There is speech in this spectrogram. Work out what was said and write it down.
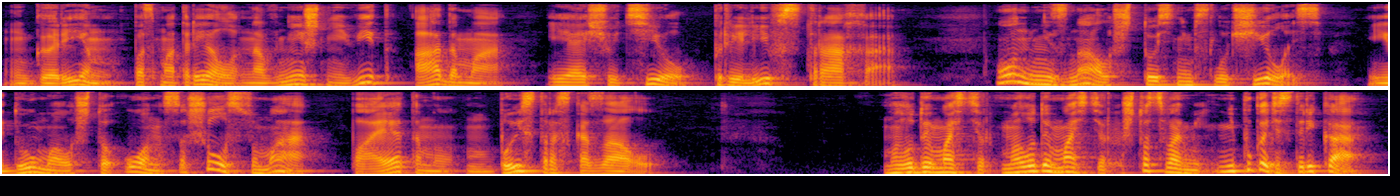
Грин посмотрел на внешний вид Адама и ощутил прилив страха. Он не знал, что с ним случилось, и думал, что он сошел с ума поэтому быстро сказал молодой мастер молодой мастер что с вами не пугайте старика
